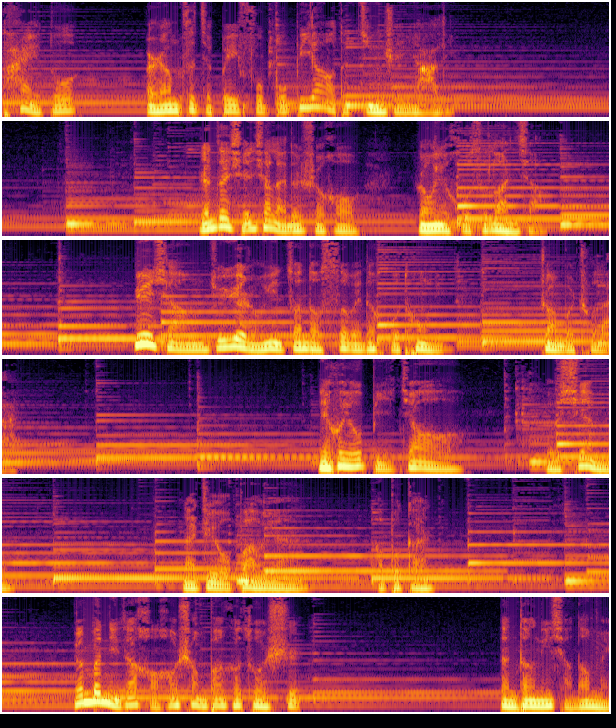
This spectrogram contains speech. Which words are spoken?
太多，而让自己背负不必要的精神压力。人在闲下来的时候，容易胡思乱想，越想就越容易钻到思维的胡同里，转不出来。你会有比较，有羡慕，乃至有抱怨和不甘。原本你在好好上班和做事，但当你想到每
